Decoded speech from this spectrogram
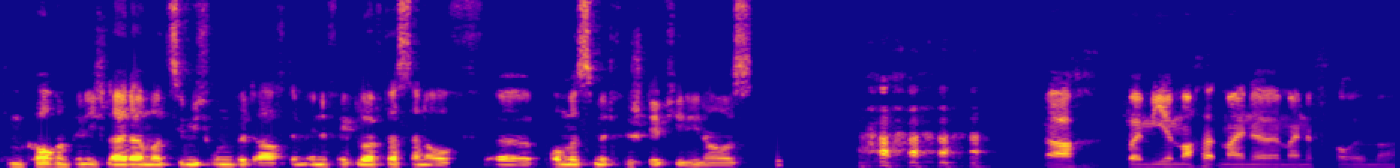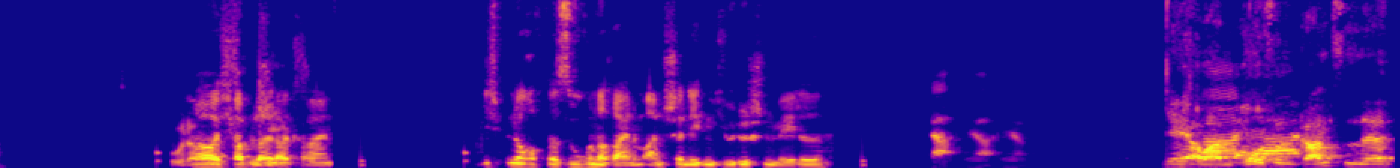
Im Kochen bin ich leider immer ziemlich unbedarft. Im Endeffekt läuft das dann auf äh, Pommes mit Fischstäbchen hinaus. Ach, bei mir macht das meine, meine Frau immer. Oder ja, ich habe leider keinen. Ich bin auch auf der Suche nach einem anständigen jüdischen Mädel. Ja, ja, ja. Nee, aber im Großen und Ganzen ne,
